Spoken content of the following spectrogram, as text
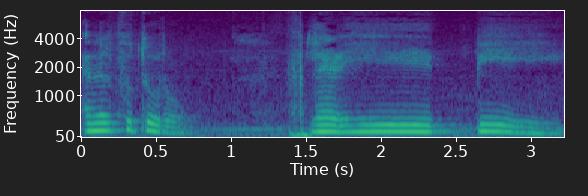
en el futuro. Let it be.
